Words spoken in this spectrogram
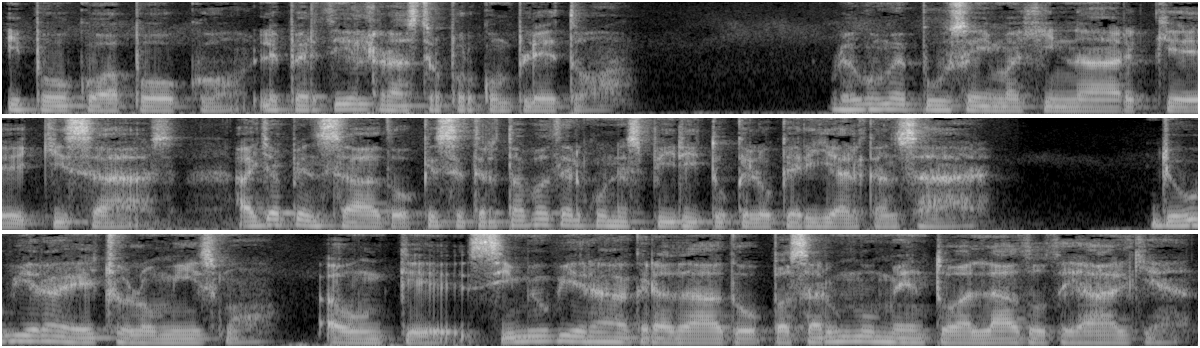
y poco a poco le perdí el rastro por completo. Luego me puse a imaginar que quizás haya pensado que se trataba de algún espíritu que lo quería alcanzar. Yo hubiera hecho lo mismo, aunque sí me hubiera agradado pasar un momento al lado de alguien.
